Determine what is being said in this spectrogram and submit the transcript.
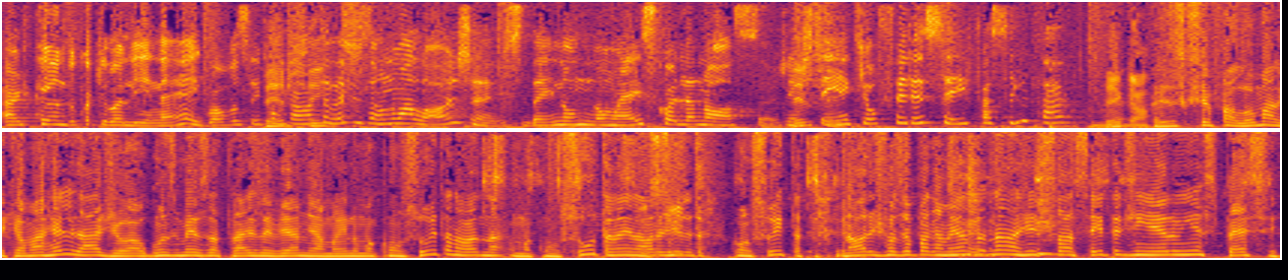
arcando com aquilo ali, né? Igual você Perfeito. comprar uma televisão numa loja. Isso daí não, não é escolha nossa. A gente Perfeito. tem que oferecer e facilitar. Legal. Mas isso que você falou, Malik, é uma realidade. Eu, alguns meses atrás, levei a minha mãe numa consulta, na, na, uma consulta, né? Na consulta. hora de. Consulta. Na hora de fazer o pagamento, não, a gente só aceita dinheiro em espécie.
